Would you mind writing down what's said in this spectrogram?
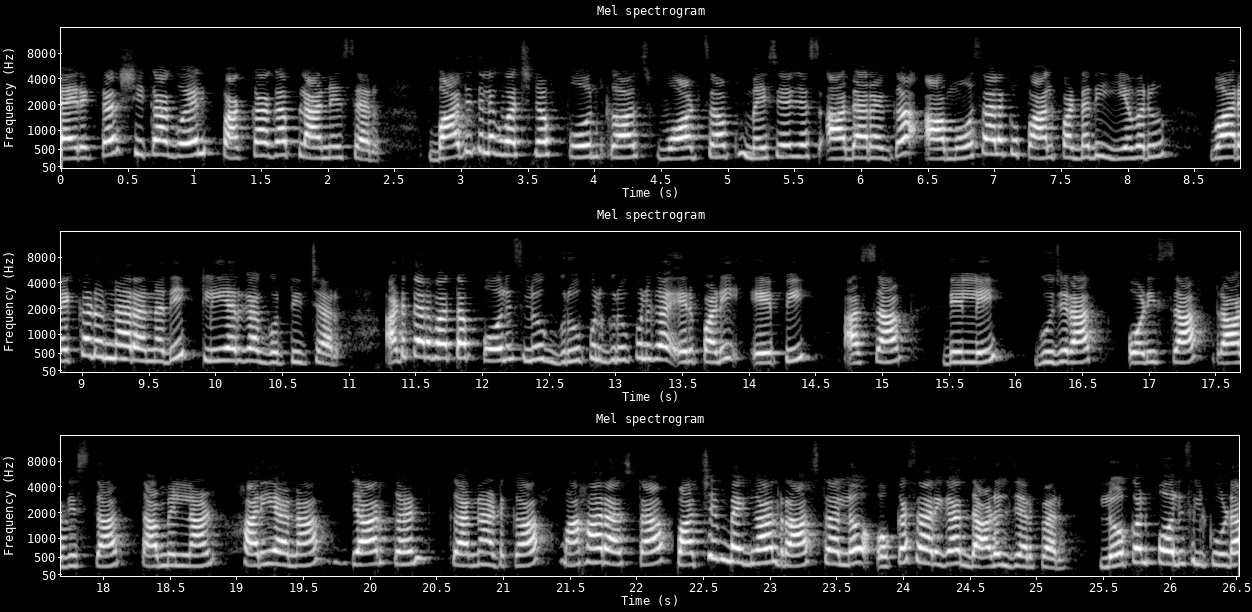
director Shikha Goyal పక్కాగా ప్లాన్ వేశారు. బాధితులకు వచ్చిన ఫోన్ కాల్స్ వాట్సాప్ మెసేజెస్ ఆధారంగా ఆ మోసాలకు పాల్పడ్డది ఎవరు వారెక్కడున్నారన్నది క్లియర్గా గుర్తించారు. అటు తర్వాత పోలీసులు గ్రూపులు గ్రూపులుగా ఏర్పడి ఏపీ అస్సాం ఢిల్లీ గుజరాత్ ఒడిశా రాజస్థాన్ తమిళనాడు హర్యానా జార్ఖండ్ కర్ణాటక మహారాష్ట్ర పశ్చిమ బెంగాల్ రాష్ట్రాల్లో ఒక్కసారిగా దాడులు జరిపారు. లోకల్ పోలీసులు కూడా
